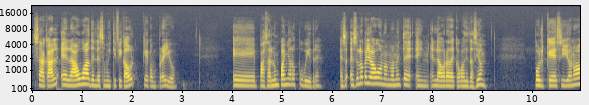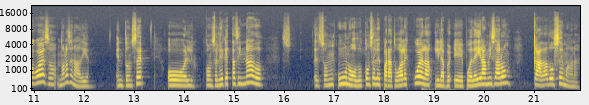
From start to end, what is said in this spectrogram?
sacar el agua del deshumidificador que compré yo, eh, pasarle un paño a los pupitres, Eso, eso es lo que yo hago normalmente en, la hora de capacitación. Porque si yo no hago eso, no lo hace nadie. Entonces, o el conserje que está asignado eh, son uno o dos conserjes para toda la escuela y la, eh, puede ir a mi salón cada dos semanas.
